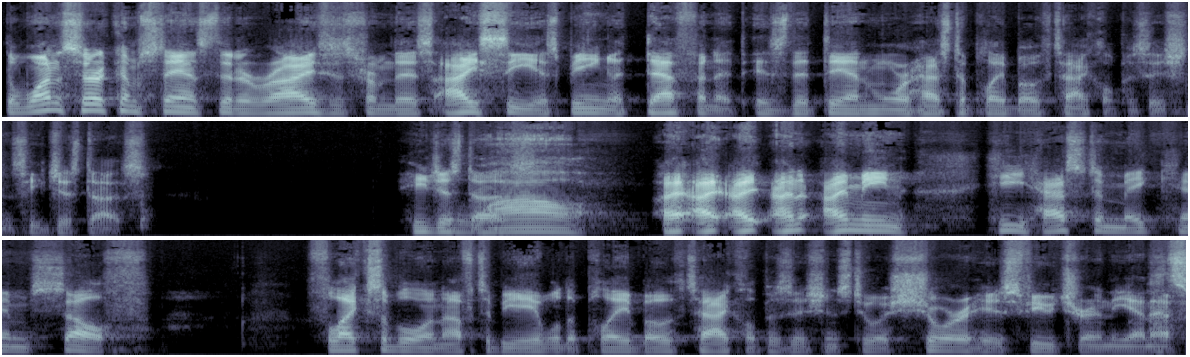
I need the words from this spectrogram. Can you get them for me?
The one circumstance that arises from this, I see as being a definite, is that Dan Moore has to play both tackle positions. He just does. He just does. Wow. I I I, I mean, he has to make himself flexible enough to be able to play both tackle positions to assure his future in the NFL. That's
